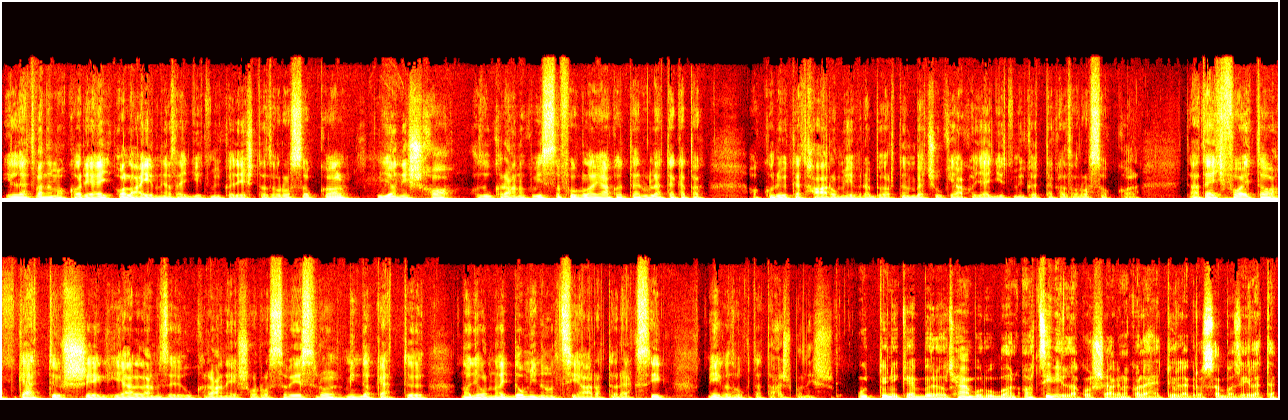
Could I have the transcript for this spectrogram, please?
illetve nem akarja egy, aláírni az együttműködést az oroszokkal, ugyanis ha az ukránok visszafoglalják a területeket, akkor őket három évre börtönbe csukják, hogy együttműködtek az oroszokkal. Tehát egyfajta kettősség jellemző ukrán és orosz részről, mind a kettő nagyon nagy dominanciára törekszik, még az oktatásban is úgy tűnik ebből, hogy háborúban a civil lakosságnak a lehető legrosszabb az élete,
